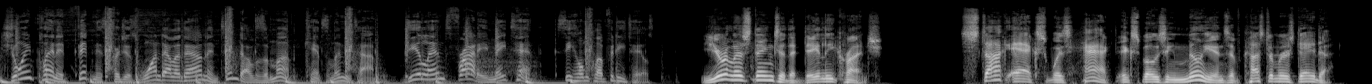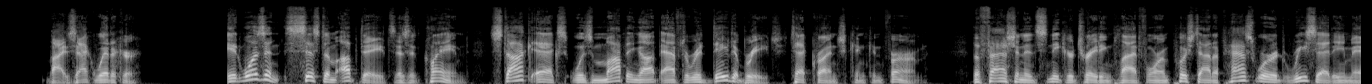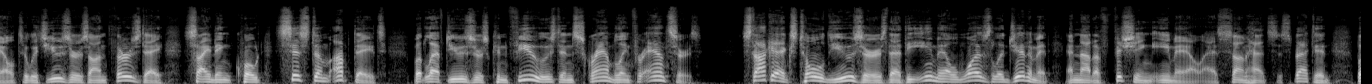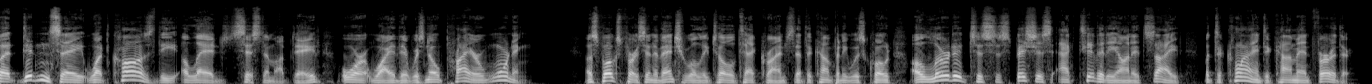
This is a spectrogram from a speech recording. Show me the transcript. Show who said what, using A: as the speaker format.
A: Join Planet Fitness for just $1 down and $10 a month. Cancel anytime. Deal ends Friday, May 10th. See Home Club for details.
B: You're listening to the Daily Crunch. StockX was hacked, exposing millions of customers' data. By Zack Whittaker. It wasn't system updates as it claimed. StockX was mopping up after a data breach, TechCrunch can confirm. The fashion and sneaker trading platform pushed out a password reset email to its users on Thursday, citing, quote, system updates, but left users confused and scrambling for answers. StockX told users that the email was legitimate and not a phishing email, as some had suspected, but didn't say what caused the alleged system update or why there was no prior warning. A spokesperson eventually told TechCrunch that the company was, quote, alerted to suspicious activity on its site, but declined to comment further.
